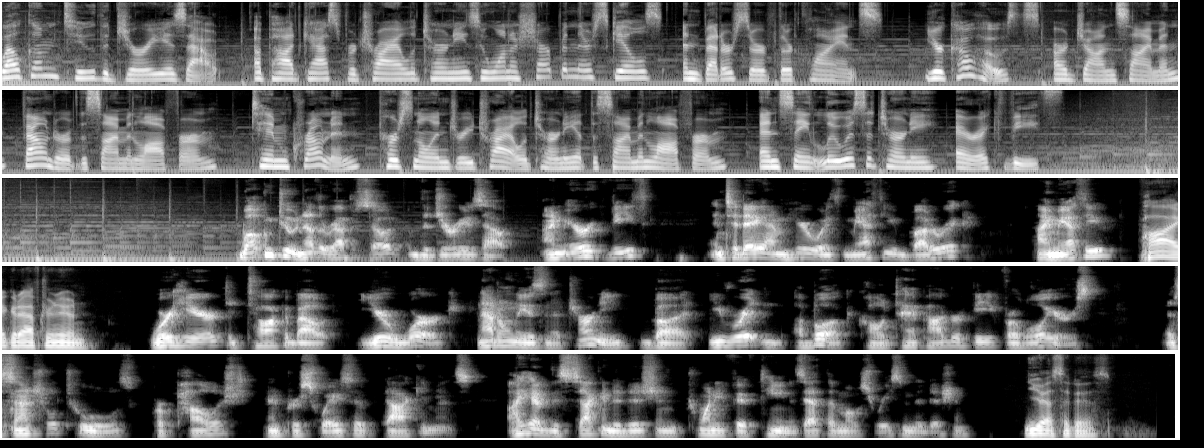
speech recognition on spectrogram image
Welcome to The Jury Is Out, a podcast for trial attorneys who want to sharpen their skills and better serve their clients. Your co hosts are John Simon, founder of the Simon Law Firm, Tim Cronin, personal injury trial attorney at the Simon Law Firm, and St. Louis attorney Eric Veith. Welcome to another episode of The Jury Is Out. I'm Eric Veith, and today I'm here with Matthew Butterick. Hi, Matthew. Hi, good afternoon. We're here to talk about your work, not only as an attorney, but you've written a book called Typography for Lawyers Essential Tools for Polished and Persuasive Documents. I have the second edition 2015. Is that the most recent edition? Yes, it is.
